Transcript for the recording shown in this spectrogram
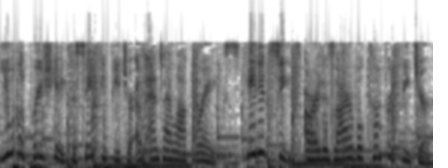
You will appreciate the safety feature of anti-lock brakes. Heated seats are a desirable comfort feature.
